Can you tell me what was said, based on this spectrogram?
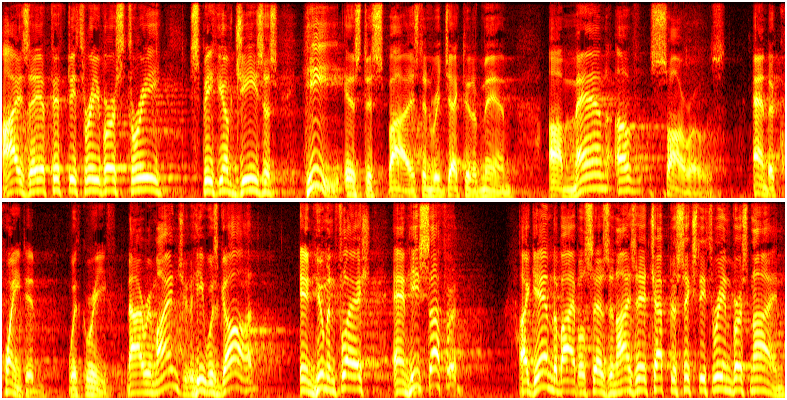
Isaiah 53 verse 3 Speaking of Jesus, he is despised and rejected of men, a man of sorrows and acquainted with grief. Now I remind you, he was God in human flesh and he suffered. Again, the Bible says in Isaiah chapter 63 and verse 9,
